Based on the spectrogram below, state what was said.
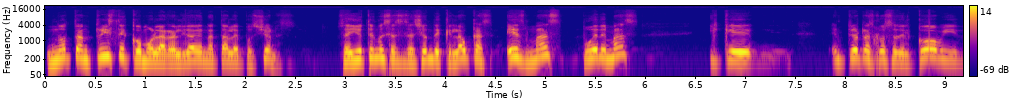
no tan triste como la realidad de la tabla de posiciones. O sea, yo tengo esa sensación de que el Aucas es más, puede más, y que, entre otras cosas del COVID,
